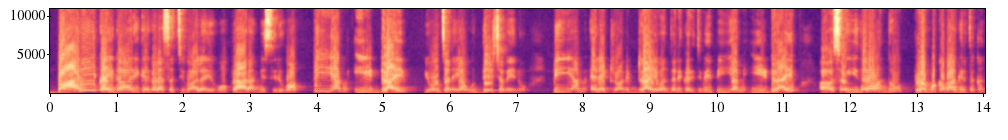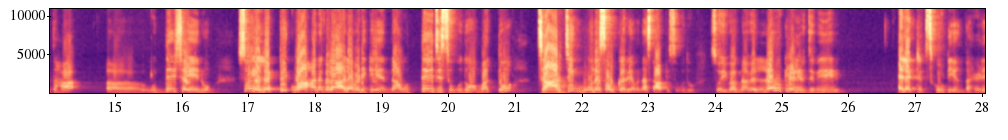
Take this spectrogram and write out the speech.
ಭಾರಿ ಕೈಗಾರಿಕೆಗಳ ಸಚಿವಾಲಯವು ಪ್ರಾರಂಭಿಸಿರುವ ಪಿ ಎಂ ಇ ಡ್ರೈವ್ ಯೋಜನೆಯ ಉದ್ದೇಶವೇನು? ಪಿ ಎಂ ಎಲೆಕ್ಟ್ರಾನಿಕ್ ಡ್ರೈವ್ ಅಂತಾನೆ ಕರಿತೀವಿ. P M E drive so ಇದರ ಒಂದು ಪ್ರಮುಖವಾಗಿರ್ತಕ್ಕಂತಹ ಉದ್ದೇಶ ಏನು? ಸೊ ಎಲೆಕ್ಟ್ರಿಕ್ ವಾಹನಗಳ ಅಳವಡಿಕೆಯನ್ನ ಉತ್ತೇಜಿಸುವುದು ಮತ್ತು ಚಾರ್ಜಿಂಗ್ ಮೂಲ ಸೌಕರ್ಯವನ್ನ ಸ್ಥಾಪಿಸುವುದು. ಸೊ ಇವಾಗ ನಾವೆಲ್ಲರೂ ಕೇಳಿರ್ತೀವಿ ಎಲೆಕ್ಟ್ರಿಕ್ ಸ್ಕೂಟಿ ಅಂತ ಹೇಳಿ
